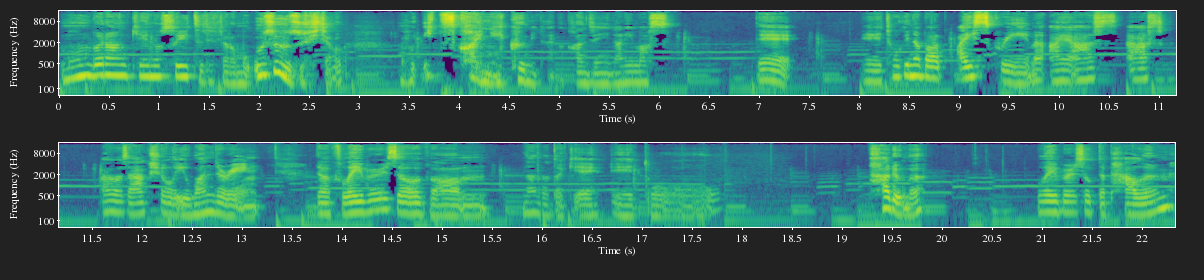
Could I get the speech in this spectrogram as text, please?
モンブラン系のスイーツ出たらもううずうずしちゃう。もういつ買いに行くみたいな感じになります。で、えー、talking about ice cream, I asked, asked, I was actually wondering the flavors of, um, なんだったっけえっ、ー、と、 palm, flavors of the palm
